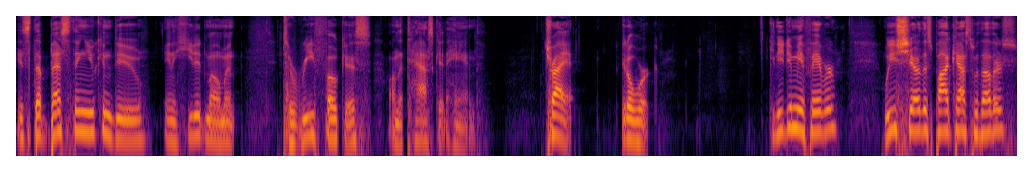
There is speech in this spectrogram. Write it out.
It's the best thing you can do in a heated moment to refocus on the task at hand. Try it, it'll work. Can you do me a favor? Will you share this podcast with others?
